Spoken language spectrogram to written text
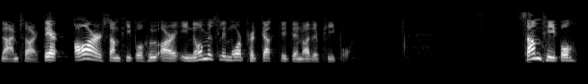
no, I'm sorry, there are some people who are enormously more productive than other people. Some people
